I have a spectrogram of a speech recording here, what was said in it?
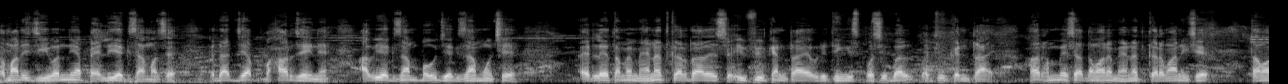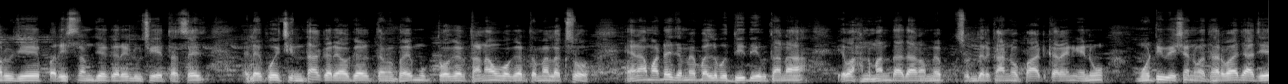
તમારી જીવનની આ પહેલી એક્ઝામ હશે. કદાચ જ્યાં બહાર જઈને આવી એક્ઝામ બહુ જ એક્ઝામો છે. એટલે તમે મહેનત કરતા રહેશો. If you can try everything is possible but you can try હર હંમેશા તમારે મહેનત કરવાની છે. તમારું જે પરિશ્રમ જે કરેલું છે એ થશે જ. એટલે કોઈ ચિંતા કર્યા વગર, તમે ભયમુક્ત વગર, તણાવ વગર તમે લખશો, એના માટે જ અમે બલબુદ્ધિ દેવતાના એવા હનુમાન દાદાનો અમે સુંદરકાંડનો પાઠ કરાવીને એનું મોટિવેશન વધારવા જ આજે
